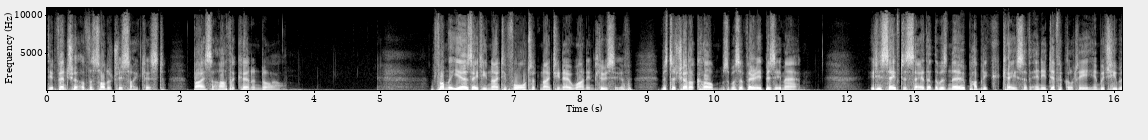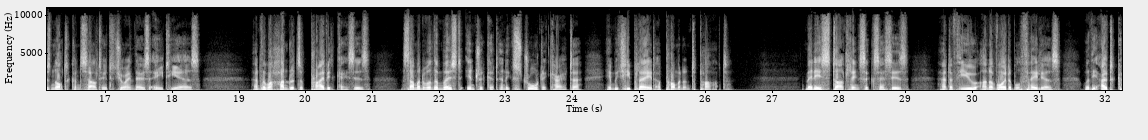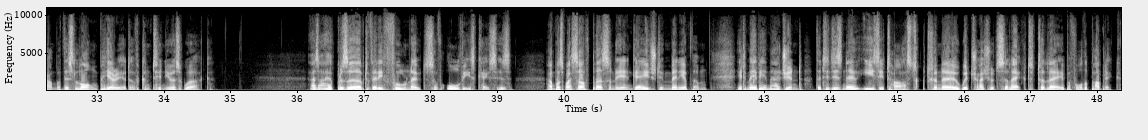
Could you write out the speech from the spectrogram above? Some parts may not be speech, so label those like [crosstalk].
The Adventure of the Solitary Cyclist by Sir Arthur Conan Doyle. From the years 1894 to 1901 inclusive, Mr. Sherlock Holmes was a very busy man. It is safe to say that there was no public case of any difficulty in which he was not consulted during those eight years, and there were hundreds of private cases, some of them of the most intricate and extraordinary character, in which he played a prominent part. Many startling successes and a few unavoidable failures were the outcome of this long period of continuous work. As I have preserved very full notes of all these cases, and was myself personally engaged in many of them, it may be imagined that it is no easy task to know which I should select to lay before the public.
